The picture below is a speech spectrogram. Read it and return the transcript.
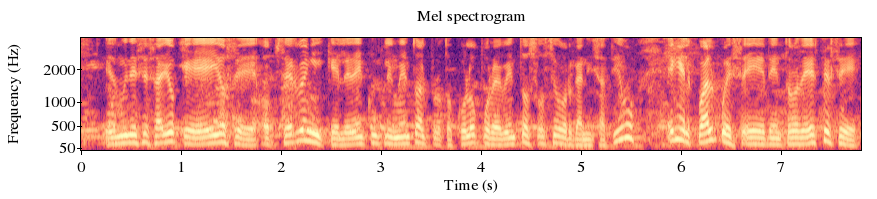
es muy necesario que ellos observen y que le den cumplimiento al protocolo por evento socioorganizativo, en el cual pues dentro de este se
